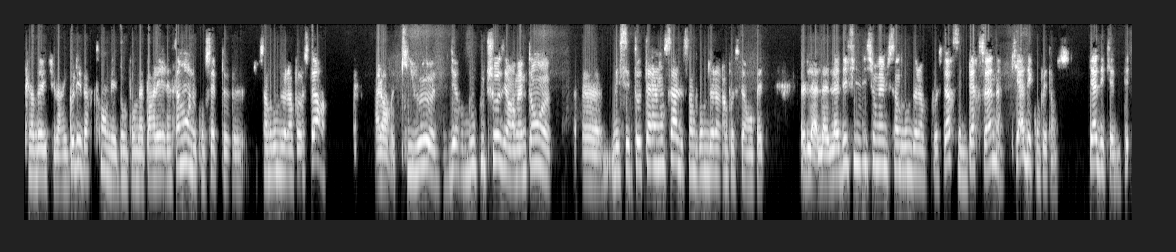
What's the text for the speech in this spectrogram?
clin d'œil, tu vas rigoler Bertrand, mais dont on a parlé récemment, le concept du syndrome de l'imposteur alors qui veut euh, dire beaucoup de choses et en même temps, euh, euh, mais c'est totalement ça le syndrome de l'imposteur en fait. La, définition même du syndrome de l'imposteur, c'est une personne qui a des compétences, qui a des qualités,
